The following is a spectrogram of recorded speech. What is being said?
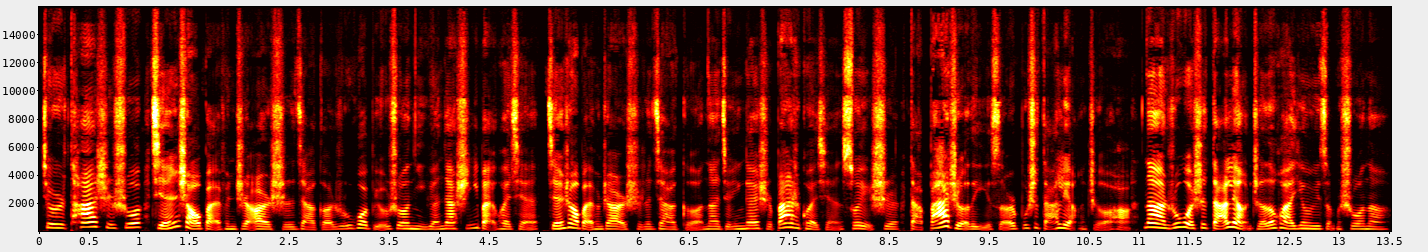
就是它是说减少百分之二十的价格。如果比如说你原价是一百块钱，减少百分之二十的价格，那就应该是八十块钱，所以是打八折的意思，而不是打两折哈。那如果是打两折的话，英语怎么说呢？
